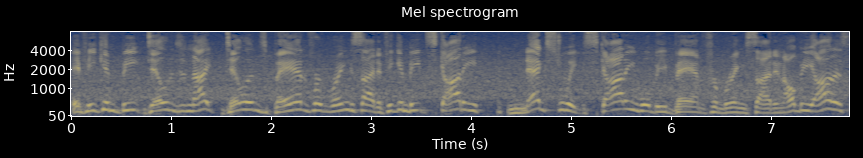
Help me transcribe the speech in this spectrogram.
If he can beat Dylan tonight, Dylan's banned from ringside. If he can beat Scotty next week, Scotty will be banned from ringside. And I'll be honest,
